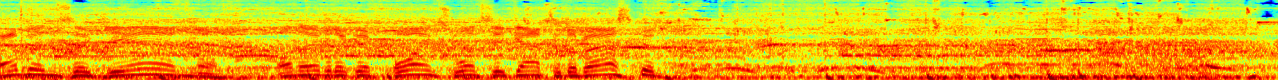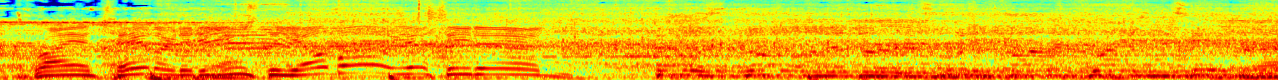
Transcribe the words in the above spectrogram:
Evans again, unable to get points once he got to the basket. Ryan Taylor, did he use the elbow? Yes, he did. Yeah,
